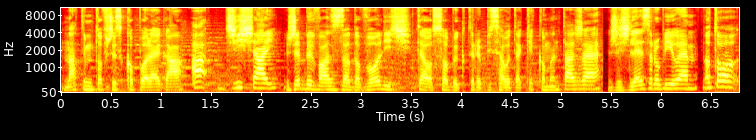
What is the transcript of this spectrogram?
na tym to wszystko polega. A dzisiaj, żeby was zadowolić, te osoby, które pisały takie komentarze, że źle zrobiłem, no to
